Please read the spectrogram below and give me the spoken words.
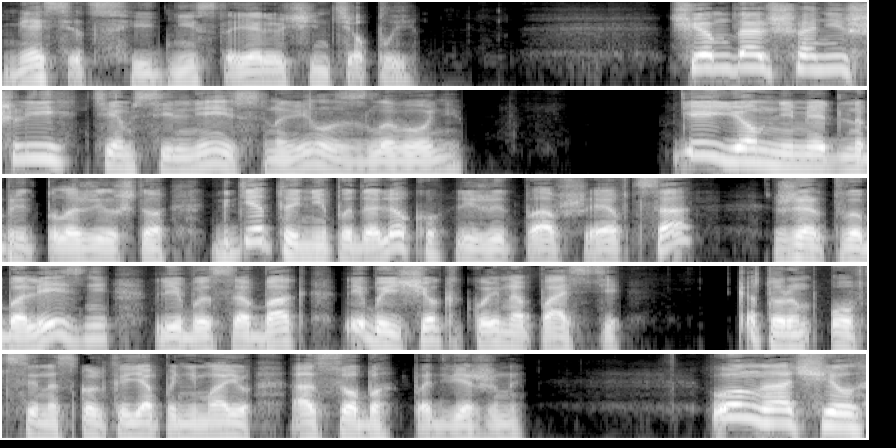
месяц, и дни стояли очень теплые. Чем дальше они шли, тем сильнее становилось зловоние. Гийом немедленно предположил, что где-то неподалеку лежит павшая овца, жертва болезни, либо собак, либо еще какой напасти, которым овцы, насколько я понимаю, особо подвержены. Он начал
